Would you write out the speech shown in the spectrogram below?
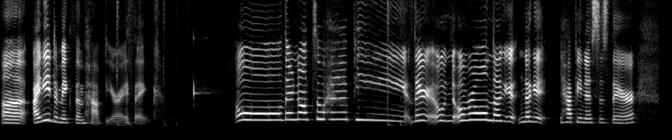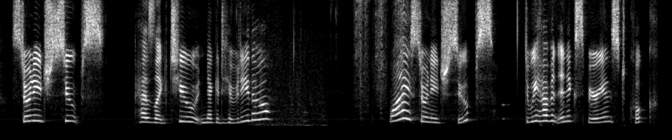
Uh, I need to make them happier, I think. Oh, they're not so happy. Their oh, overall nugget nugget happiness is there. Stone Age Soups has like two negativity though. Why Stone Age Soups? Do we have an inexperienced cook?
